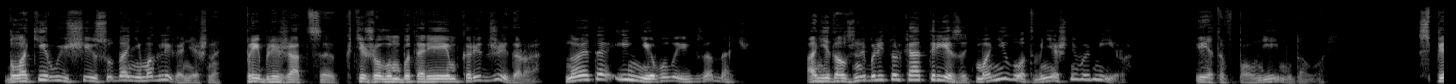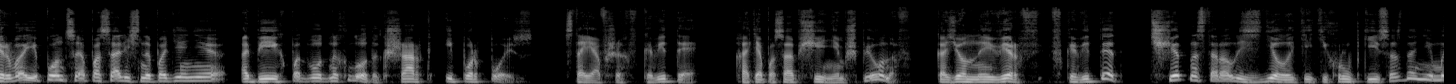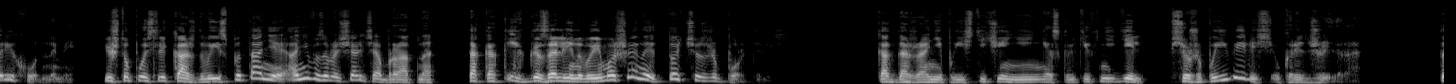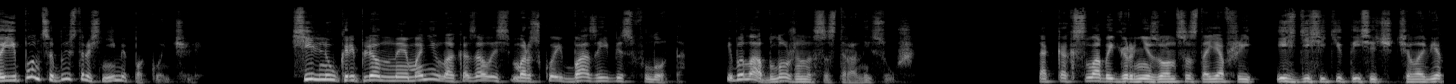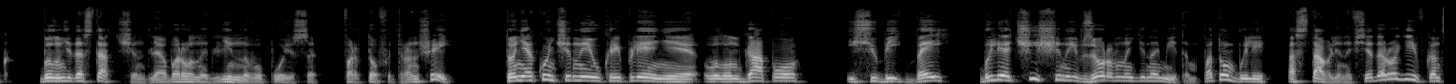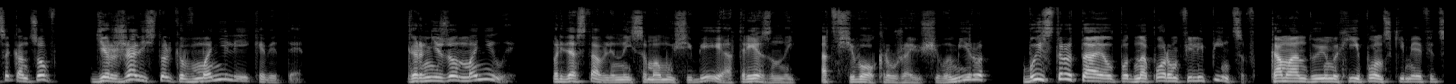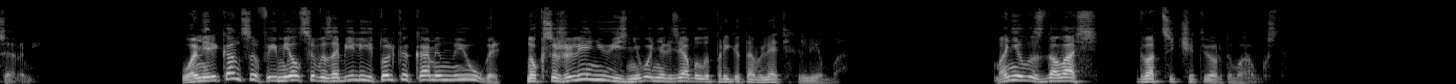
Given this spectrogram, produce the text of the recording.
Блокирующие суда не могли, конечно, приближаться к тяжелым батареям Кориджидора, но это и не было их задачей. Они должны были только отрезать Манилу от внешнего мира. И это вполне им удалось. Сперва японцы опасались нападения обеих подводных лодок «Шарк» и «Порпойз», стоявших в Кавите, хотя, по сообщениям шпионов, казенная верфь в Кавитет тщетно старалась сделать эти хрупкие создания мореходными, и что после каждого испытания они возвращались обратно, так как их газолиновые машины тотчас же портились. Когда же они по истечении нескольких недель все же появились у Криджидера, то японцы быстро с ними покончили. Сильно укрепленная Манила оказалась морской базой без флота и была обложена со стороны суши. Так как слабый гарнизон, состоявший из десяти тысяч человек, был недостаточен для обороны длинного пояса фортов и траншей, то неоконченные укрепления в Лонгапо и Сюбик-Бэй были очищены и взорваны динамитом, потом были оставлены все дороги и, в конце концов, держались только в Маниле и Кавите. Гарнизон Манилы, предоставленный самому себе и отрезанный от всего окружающего мира, быстро таял под напором филиппинцев, командуемых японскими офицерами. У американцев имелся в изобилии только каменный уголь, но, к сожалению, из него нельзя было приготовлять хлеба. Манила сдалась 24 августа.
